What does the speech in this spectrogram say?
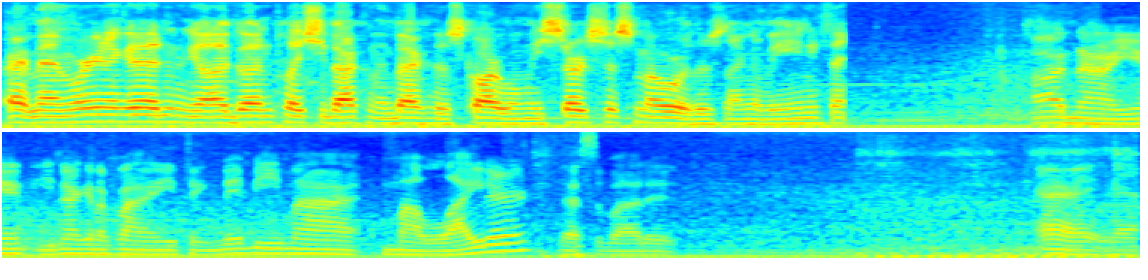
All right, man. We're gonna go ahead and uh, go ahead and place you back in the back of this car. When we search this mower, there's not gonna be anything. Oh no, you you're not gonna find anything. Maybe my my lighter. That's about it. All right, man.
